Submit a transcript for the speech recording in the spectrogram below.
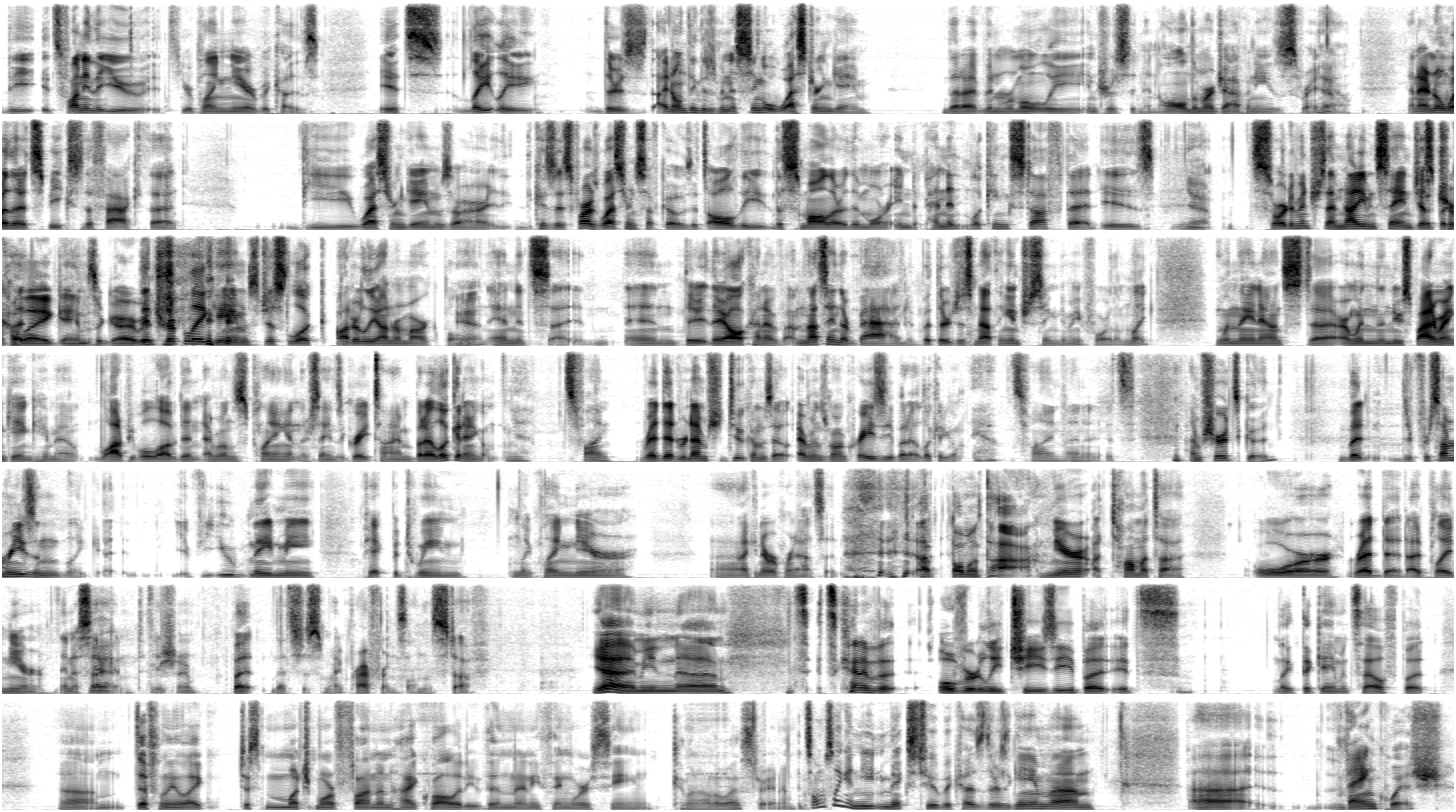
the it's funny that you it's, you're playing Nier because it's lately there's I don't think there's been a single Western game that I've been remotely interested in. All of them are Japanese right Yeah. now, and I don't know whether it speaks to the fact that the Western games are because as far as Western stuff goes, it's all the the smaller, the more independent looking stuff that is Yeah, sort of interesting. I'm not even saying just the because AAA games are garbage. the. AAA games just look utterly unremarkable, Yeah. and it's uh, and they they all kind of. I'm not saying they're bad, but they're just nothing interesting to me for them. Like when they announced uh, or when the new Spider-Man game came out, a lot of people loved it. And everyone's playing it, and they're saying it's a great time. But I look at it and go, yeah, it's fine. Red Dead Redemption 2 comes out, everyone's going crazy, but I look at it and go, yeah, it's fine. It's I'm sure it's good, but for some reason, like if you made me pick between like playing Nier. Uh, I can never pronounce it. Automata. Nier Automata or Red Dead. I'd play Nier in a second. Yeah, for It- sure. But that's just my preference on this stuff. Yeah, I mean, um, it's it's kind of overly cheesy, but it's like the game itself, but um, definitely like just much more fun and high quality than anything we're seeing coming out of the West right now. It's almost like a neat mix too because there's a game, um, uh, Vanquish,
